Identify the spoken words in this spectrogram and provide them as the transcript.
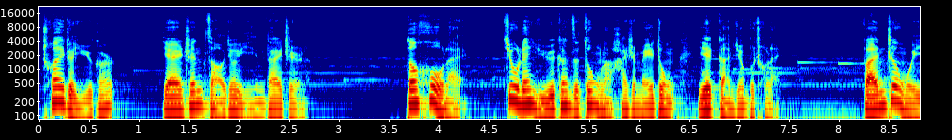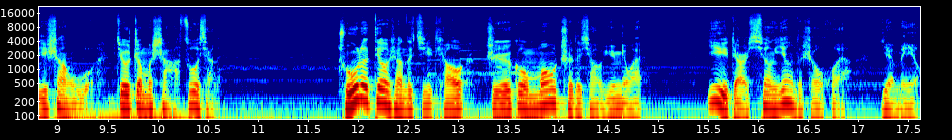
揣着鱼竿，眼神早就已经呆滞了。到后来，就连鱼竿子动了还是没动也感觉不出来。反正我一上午就这么傻坐下来，除了钓上的几条只够猫吃的小鱼米外，一点像样的收获呀也没有。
